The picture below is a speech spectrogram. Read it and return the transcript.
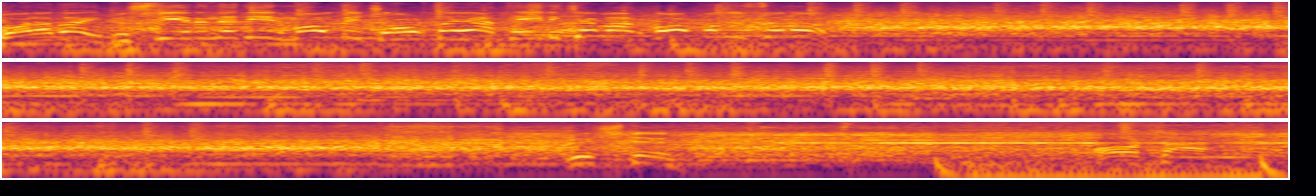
Bu arada Rüştü yerinde değil. Modric ortaya. Tehlike var. Gol pozisyonu. Rüştü. Orta.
